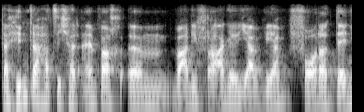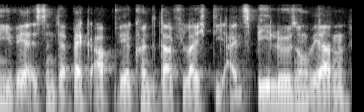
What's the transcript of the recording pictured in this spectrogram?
dahinter hat sich halt einfach, ähm, war die Frage, ja, wer fordert Danny, wer ist denn der Backup, wer könnte da vielleicht die 1B-Lösung werden?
